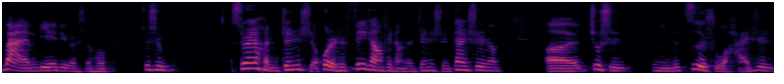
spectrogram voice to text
YMBA 这个时候，就是虽然很真实，或者是非常非常的真实，但是呢，呃，就是你的字数还是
